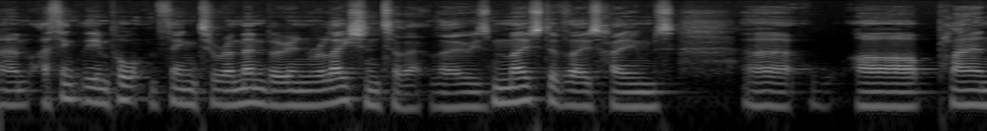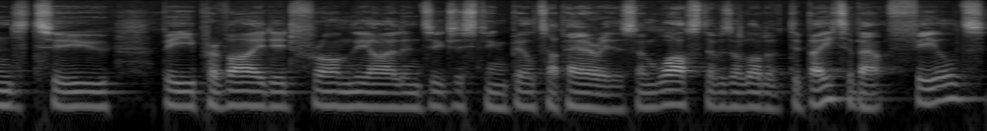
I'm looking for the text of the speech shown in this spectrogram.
Um, I think the important thing to remember in relation to that, though, is most of those homes uh, are planned to be provided from the island's existing built up areas. And whilst there was a lot of debate about fields,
